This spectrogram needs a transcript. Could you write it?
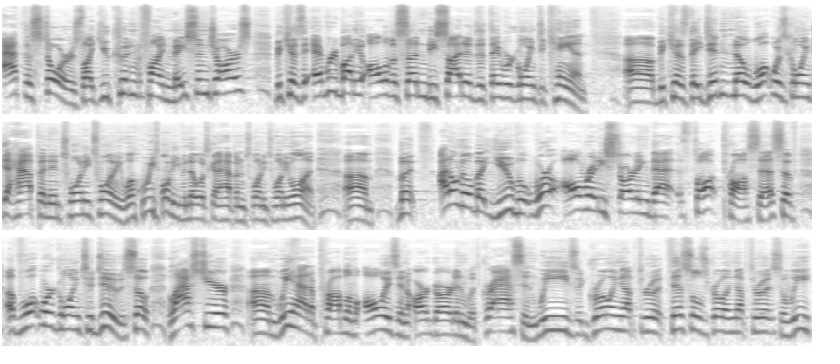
at the stores. Like you couldn't find mason jars because everybody all of a sudden decided that they were going to can uh, because they didn't know what was going to happen in 2020. Well, we don't even know what's going to happen in 2021. Um, but I don't know about you, but we're already starting that thought process of, of what we're going to do. So last year, um, we had a problem always in our garden with grass and weeds growing up through it, thistles growing up through it. So we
